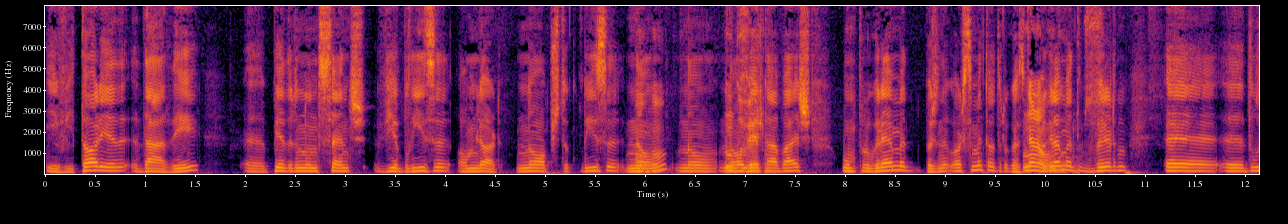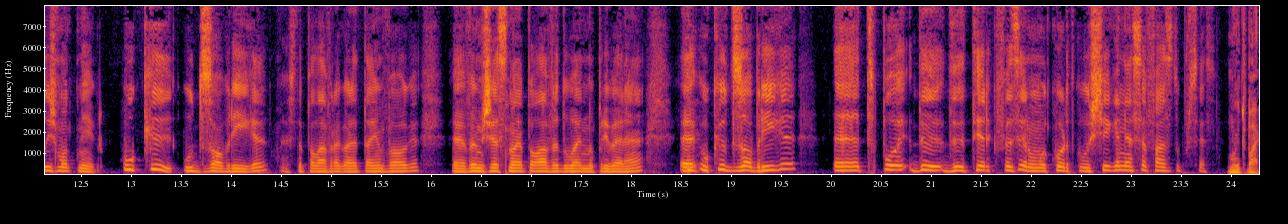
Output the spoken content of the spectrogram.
e vitória da AD eh, Pedro Nuno Santos viabiliza, ou melhor, não obstaculiza, não, uhum. não, não um deita abaixo um programa, depois o orçamento é outra coisa, não, um programa de governo uh, uh, de Luís Montenegro. O que o desobriga, esta palavra agora está em voga, uh, vamos ver se não é a palavra do ano no primeiro ano, o que o desobriga uh, depois de, de, ter que fazer um acordo com o Chega nessa fase do processo. Muito bem.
